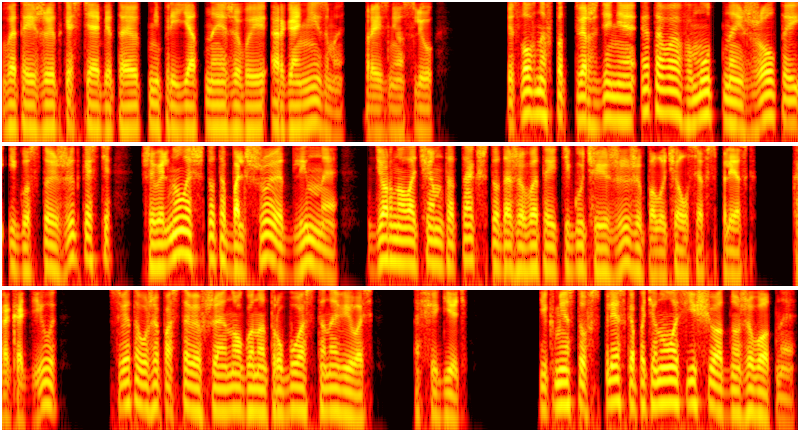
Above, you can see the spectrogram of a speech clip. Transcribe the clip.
В этой жидкости обитают неприятные живые организмы», — произнес Лю. И словно в подтверждение этого, в мутной, желтой и густой жидкости шевельнулось что-то большое, длинное, дернуло чем-то так, что даже в этой тягучей жиже получился всплеск. Крокодилы? Света, уже поставившая ногу на трубу, остановилась. Офигеть. И к месту всплеска потянулось еще одно животное.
